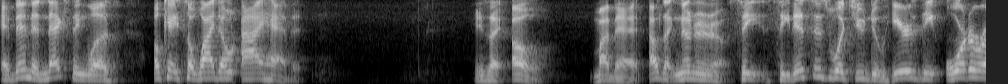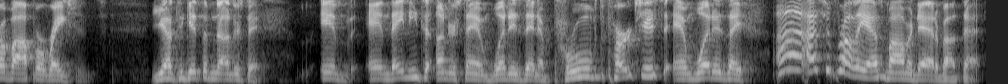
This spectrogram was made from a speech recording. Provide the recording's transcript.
and then the next thing was, okay, so why don't I have it? He's like, oh, my bad. I was like, no, no, no, no. See, see, this is what you do. Here's the order of operations. You have to get them to understand. If and they need to understand what is an approved purchase and what is a. "Ah, I should probably ask mom or dad about that.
